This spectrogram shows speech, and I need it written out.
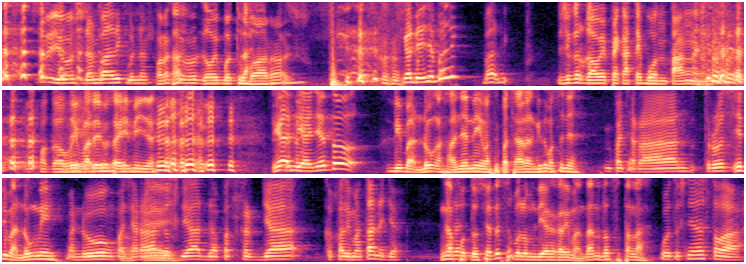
Serius. dan balik bener. Kan gawe batu bara. Enggak dianya balik. Balik. Syukur gawe PKT Bontang aja. Pegawai. Yang pada Husaininya. Enggak, dianya tuh di Bandung asalnya nih masih pacaran gitu maksudnya. pacaran terus Ya di Bandung nih. Bandung pacaran Oke. terus dia dapat kerja ke Kalimantan aja Enggak putusnya tuh sebelum dia ke Kalimantan atau setelah? putusnya setelah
